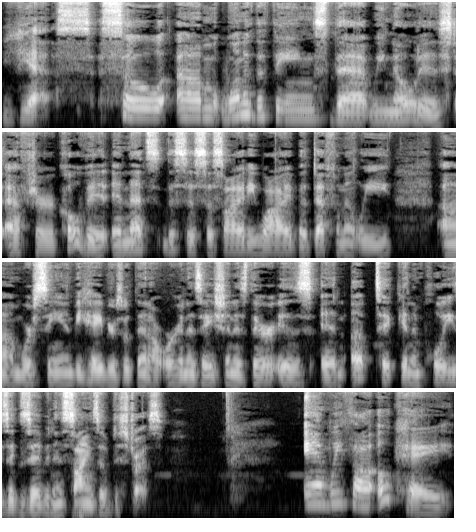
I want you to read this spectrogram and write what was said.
Yes. So, um, one of the things that we noticed after COVID, and that's this is society wide, but definitely um, we're seeing behaviors within our organization, is there is an uptick in employees exhibiting signs of distress. And we thought, okay,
